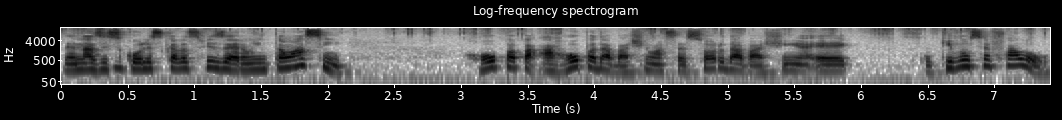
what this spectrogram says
né, nas escolhas que elas fizeram. Então, assim, roupa, a roupa da baixinha, o acessório da baixinha é o que você falou,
